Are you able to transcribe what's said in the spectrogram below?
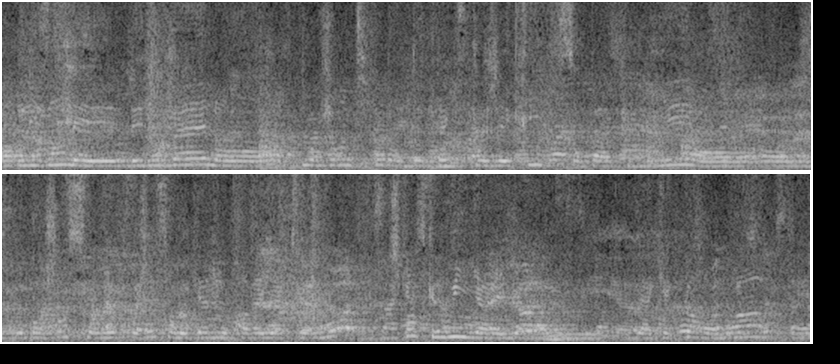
en relisant les, nouvelles, en, plongeant un petit peu dans deux textes que j'ai écrits qui ne sont pas publiés, en, me penchant sur le projet sur lequel je travaille actuellement, je pense que oui, il y a, quelque part en moi, euh,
